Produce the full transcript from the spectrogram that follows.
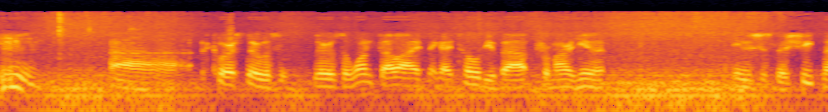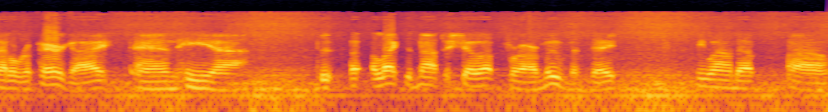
uh, of course there was there was the one fellow I think I told you about from our unit. He was just a sheet metal repair guy, and he uh, elected not to show up for our movement date. He wound up uh,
